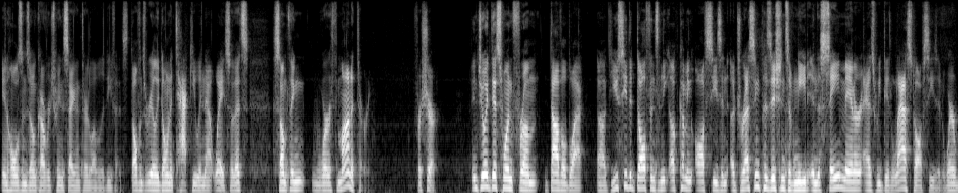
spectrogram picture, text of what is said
in holes in zone coverage between the second and third level of defense. Dolphins really don't attack you in that way, so that's something worth monitoring for sure. Enjoyed this one from Davo Black. Uh, do you see the Dolphins in the upcoming offseason addressing positions of need in the same manner as we did last offseason, where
